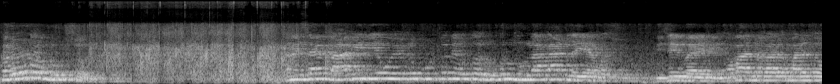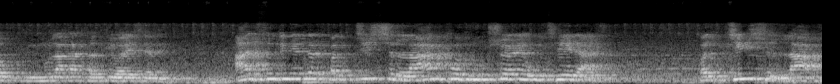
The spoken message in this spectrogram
કરોડો વૃક્ષો. અને સાહેબ વાવી દેવું એટલું પૂરતું ને હું તો રૂબરૂ મુલાકાત લઈ આવ્યો છું. વિજયભાઈની. અવારનવાર અમારે તો મુલાકાત થતી હોય છે ને. આજ સુધીની અંદર 25 લાખ વૃક્ષો એને ઉછેર્યા છે. 25 લાખ.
